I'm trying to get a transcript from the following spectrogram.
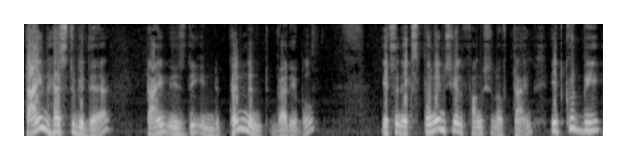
Time has to be there, time is the independent variable it is an exponential function of time. It could be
